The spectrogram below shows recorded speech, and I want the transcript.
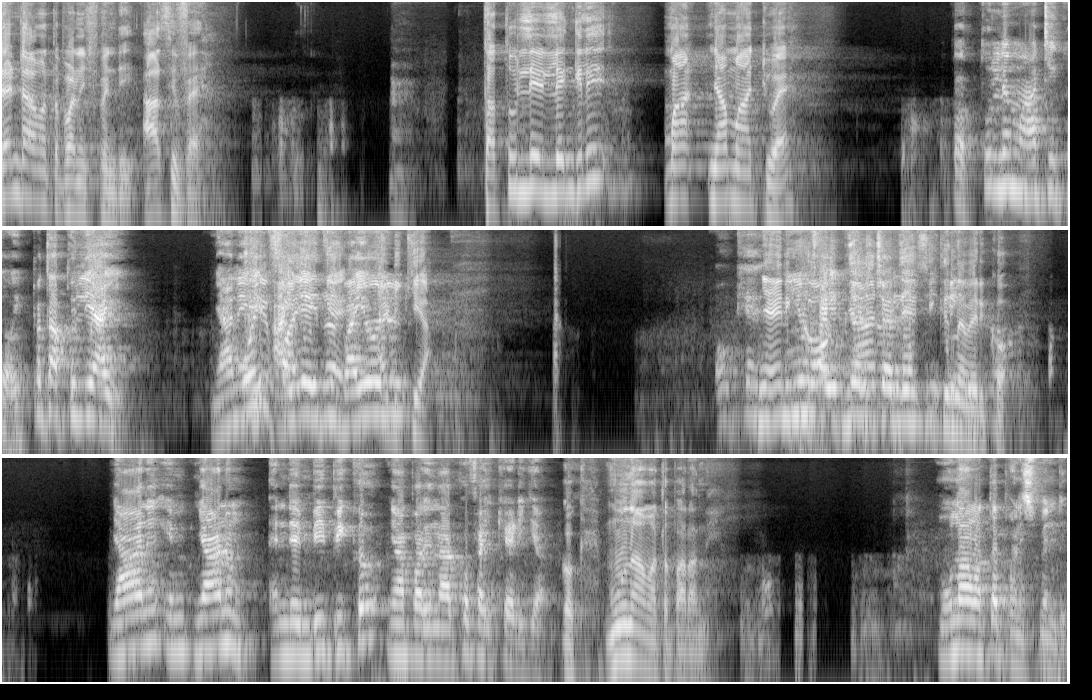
രണ്ടാമത്തെ പണിഷ്മെന്റ് ആസിഫെ. തത്തുല്യം ഇല്ലെങ്കിൽ ഞാൻ മാറ്റുവേ. തത്തുല്യ മാറ്റിക്കോ. ഇപ്പൊ തത്തുല്യായി ഞാൻ ബയോ എനിക്കോ ഉദ്ദേശിക്കുന്നവർക്കോ? ഞാൻ ഞാനും എന്റെ എം ബി പിക്കോ ഞാൻ പറയുന്ന ആൾക്കോ ഫൈക്ക് അടിക്കാം. ഓക്കെ മൂന്നാമത്തെ പറഞ്ഞു മൂന്നാമത്തെ പണിഷ്മെന്റ്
